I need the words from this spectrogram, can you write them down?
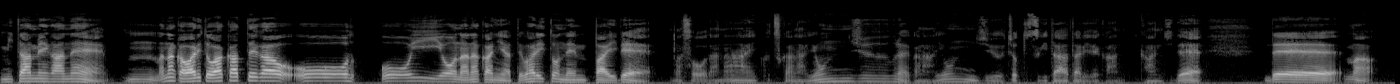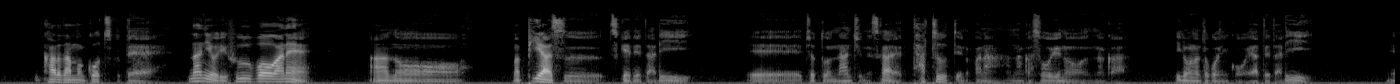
見た目がね、うん、なんか割と若手が多いような中にあって割と年配で、まあそうだな、いくつかな、40ぐらいかな、40ちょっと過ぎたあたりで感じで、で、まあ、体もごつくて、何より風貌がね、あのー、まあ、ピアスつけてたり、えー、ちょっとなんちゅうんですか、あれ、タトゥーっていうのかな。なんかそういうのを、なんか、いろんなとこにこうやってたり、え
